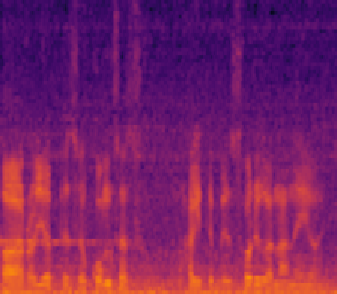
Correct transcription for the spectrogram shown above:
바로 옆에서 공사 하기 때문에 소리가 나네요.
